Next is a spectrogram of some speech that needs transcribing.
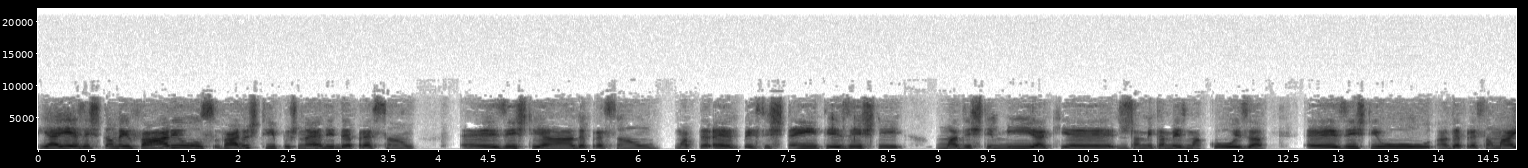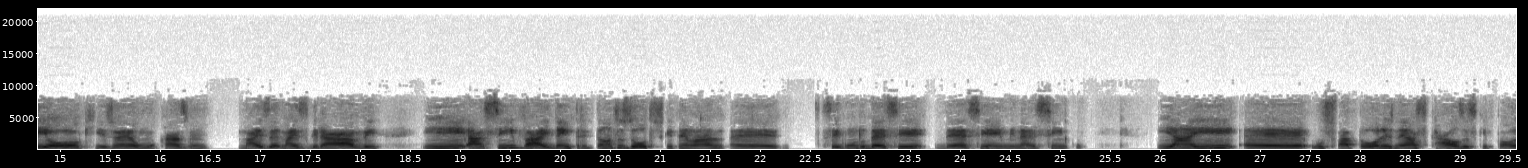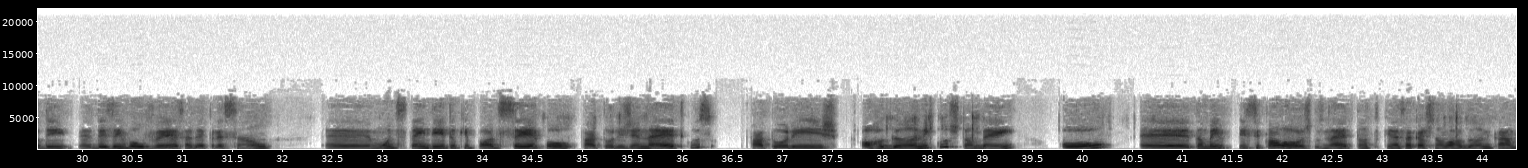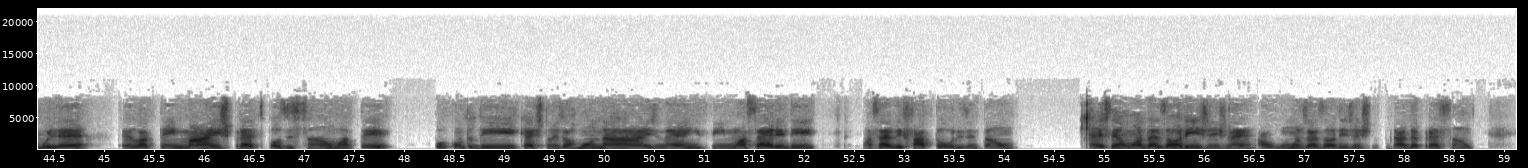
E aí existe também vários, vários tipos né, de depressão. É, existe a depressão uma, é, persistente, existe uma distimia, que é justamente a mesma coisa. É, existe o, a depressão maior, que já é um caso mais, mais grave. E assim vai, dentre tantos outros que tem lá, é, segundo o DS, DSM, né? 5. E aí, é, os fatores, né, as causas que podem é, desenvolver essa depressão, é, muitos têm dito que pode ser por fatores genéticos, fatores orgânicos também, ou é, também psicológicos, né? Tanto que nessa questão orgânica, a mulher ela tem mais predisposição a ter por conta de questões hormonais, né? Enfim, uma série de uma série de fatores. Então, essa é uma das origens, né? Algumas das origens da depressão.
